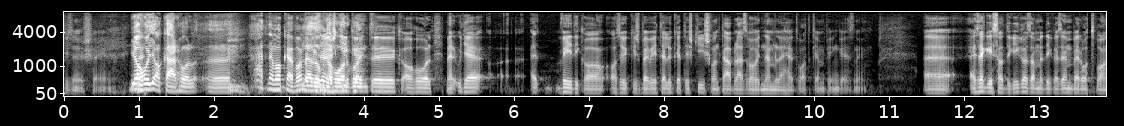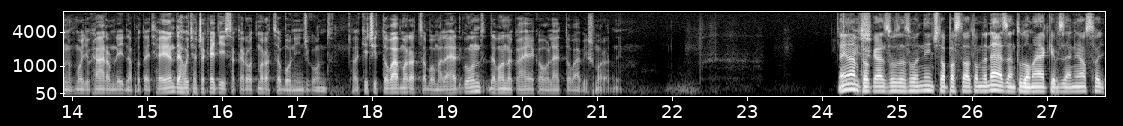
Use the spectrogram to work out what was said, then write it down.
bizonyos helyen. Ja, De- hogy akárhol. Ö, Hát nem, akár vannak a bizonyos horgonyt. kikötők, ahol, mert ugye védik a, az ő kis bevételüket, és ki is van táblázva, hogy nem lehet vadkempingezni. Ez egész addig igaz, ameddig az ember ott van, mondjuk három-négy napot egy helyen, de hogyha csak egy éjszakára ott maradsz, abból nincs gond. Ha kicsit tovább maradsz, abban lehet gond, de vannak a helyek, ahol lehet tovább is maradni. Én nem tudok ehhez hozzászólni, nincs tapasztalatom, de nehezen tudom elképzelni azt, hogy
